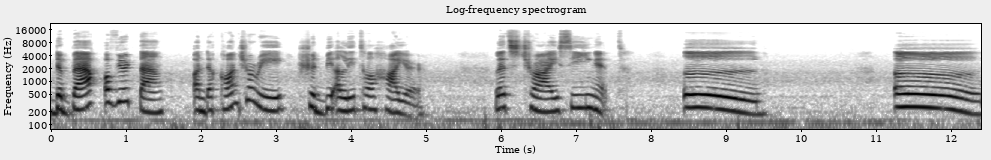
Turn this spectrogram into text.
The back of your tongue, on the contrary, should be a little higher. Let's try seeing it. Uh, uh,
